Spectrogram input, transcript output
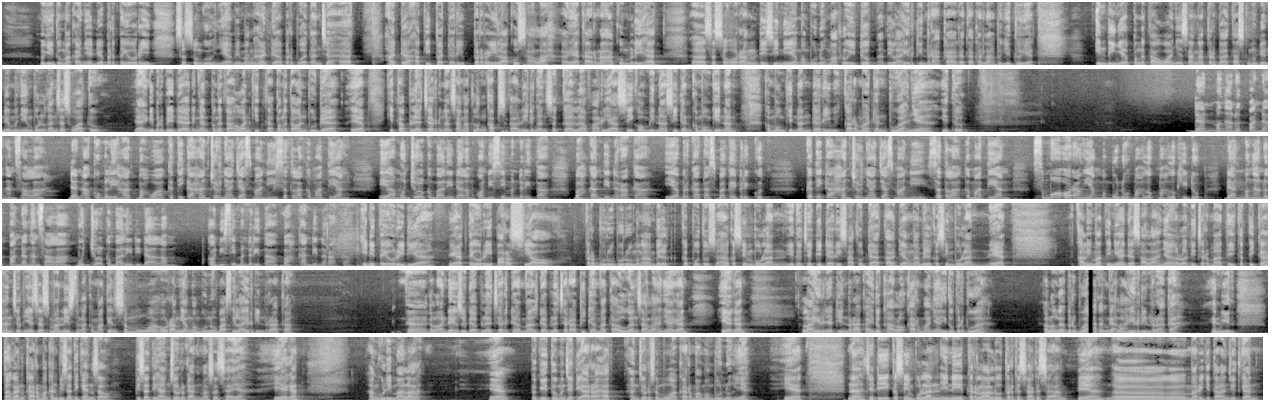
Begitu makanya dia berteori sesungguhnya memang ada perbuatan jahat, ada akibat dari perilaku salah ya karena aku melihat e, seseorang di sini yang membunuh makhluk hidup nanti lahir di neraka katakanlah begitu ya. Intinya pengetahuannya sangat terbatas kemudian dia menyimpulkan sesuatu. Ya, ini berbeda dengan pengetahuan kita, pengetahuan Buddha ya. Kita belajar dengan sangat lengkap sekali dengan segala variasi, kombinasi dan kemungkinan kemungkinan dari karma dan buahnya gitu. dan menganut pandangan salah, dan aku melihat bahwa ketika hancurnya jasmani setelah kematian, ia muncul kembali dalam kondisi menderita, bahkan di neraka, ia berkata sebagai berikut, Ketika hancurnya jasmani setelah kematian, semua orang yang membunuh makhluk-makhluk hidup dan menganut pandangan salah muncul kembali di dalam kondisi menderita bahkan di neraka. Ini teori dia, ya, teori parsial. Terburu-buru mengambil keputusan kesimpulan gitu. Jadi dari satu data dia mengambil kesimpulan, ya. Kalimat ini ada salahnya kalau dicermati. Ketika hancurnya jasmani setelah kematian, semua orang yang membunuh pasti lahir di neraka. Nah, kalau Anda yang sudah belajar dhamma, sudah belajar abidama, tahu kan salahnya kan? Iya kan? Lahirnya di neraka itu kalau karmanya itu berbuah. Kalau nggak berbuah kan nggak lahir di neraka. Kan begitu. Bahkan karma kan bisa di cancel, bisa dihancurkan maksud saya. Iya kan? Anggulimala ya, begitu menjadi arahat, hancur semua karma membunuhnya ya. Nah, jadi kesimpulan ini terlalu tergesa-gesa ya. E, mari kita lanjutkan.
